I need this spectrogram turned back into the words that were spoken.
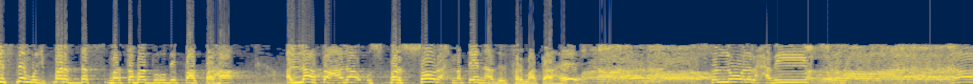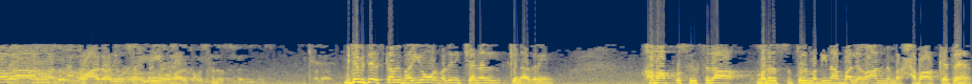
جس نے مجھ پر دس مرتبہ درود پاک پڑھا، اللہ تعالی اس پر سو رحمتیں نازل فرماتا ہے۔ صلو علی الحبیب صلی اللہ علی محمد وعلی وسلم میٹھے میٹھے اسلامی بھائیوں اور مدنی چینل کے ناظرین، ہم آپ کو سلسلہ مدرسۃ المدینہ بالغان میں مرحبا کہتے ہیں۔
